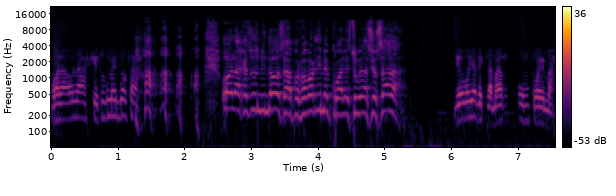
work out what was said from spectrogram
Hola, hola, Jesús Mendoza. Hola Jesús Mendoza, por favor dime cuál es tu graciosada. Yo voy a declamar un poema.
